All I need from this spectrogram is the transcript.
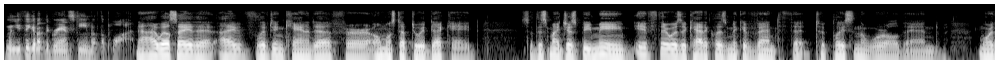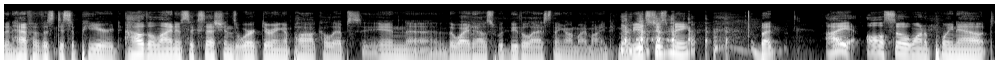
when you think about the grand scheme of the plot. Now, I will say that I've lived in Canada for almost up to a decade. So this might just be me. If there was a cataclysmic event that took place in the world and more than half of us disappeared, how the line of successions work during apocalypse in uh, the White House would be the last thing on my mind. Maybe it's just me. But I also want to point out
